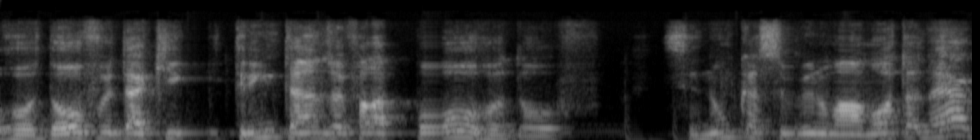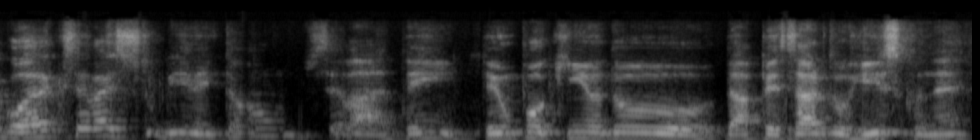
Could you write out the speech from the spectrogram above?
Rodolfo daqui 30 anos vai falar, pô, Rodolfo, você nunca subiu numa moto, não é agora que você vai subir, né? Então, sei lá, tem, tem um pouquinho do, apesar do risco, né?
